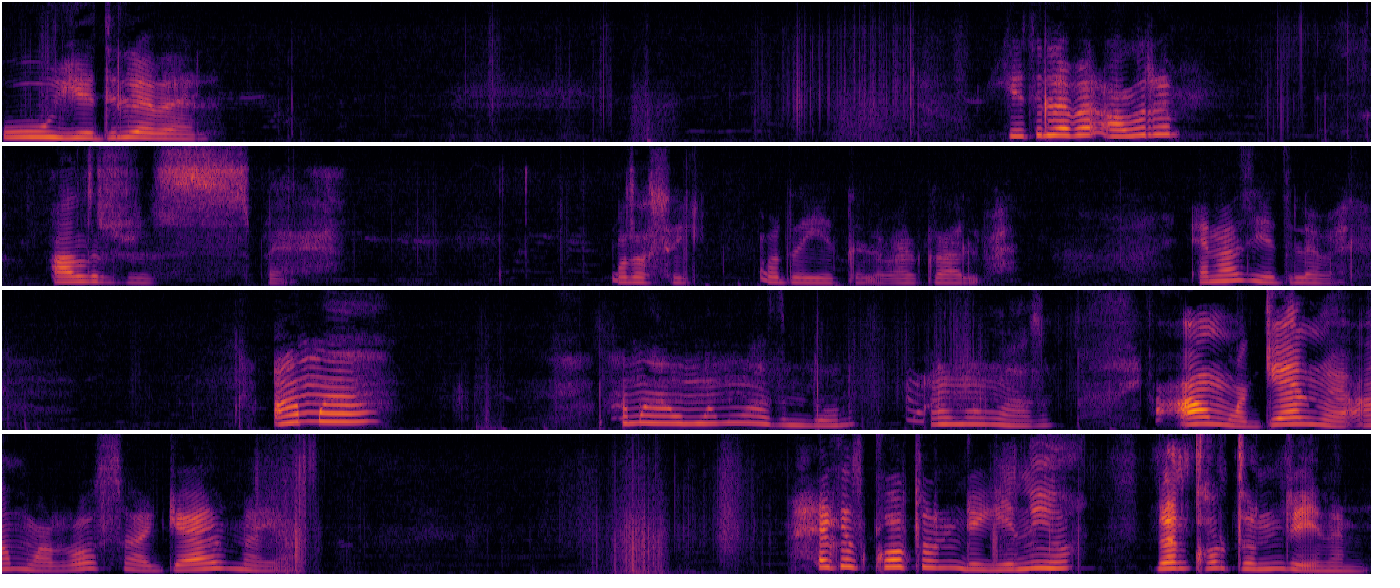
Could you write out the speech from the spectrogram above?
Oo 7 level. 7 level alırım. Alırız be. O da 8, o da 7 level galiba. En az 7 level. Ama ama almam lazım onu. Almam lazım. Ama gelme ama Rosa gelme ya. Herkes kolt olunca yeniyor. Ben kolt olunca yenemiyorum.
